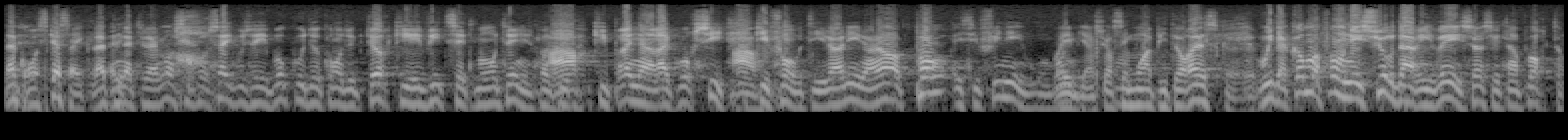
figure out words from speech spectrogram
La grosse caisse a éclaté. Naturellement, c'est pour ça que vous avez beaucoup de conducteurs qui évitent cette montée, n'est-ce pas, Ah. qui, qui prennent un raccourci, Ah. qui font tilali, là, là, pom, et c'est fini. vous Oui, bien sûr, c'est moins pittoresque. Oui, d'accord, mais enfin, on est sûr d'arriver, et ça, c'est important.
